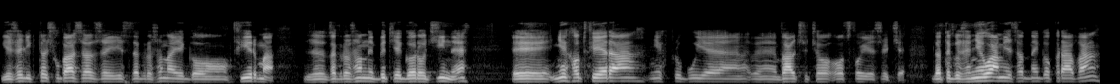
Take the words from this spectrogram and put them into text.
Jeżeli ktoś uważa, że jest zagrożona jego firma, że zagrożony byt jego rodziny, e, niech otwiera, niech próbuje walczyć o, o swoje życie. Dlatego, że nie łamie żadnego prawa,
